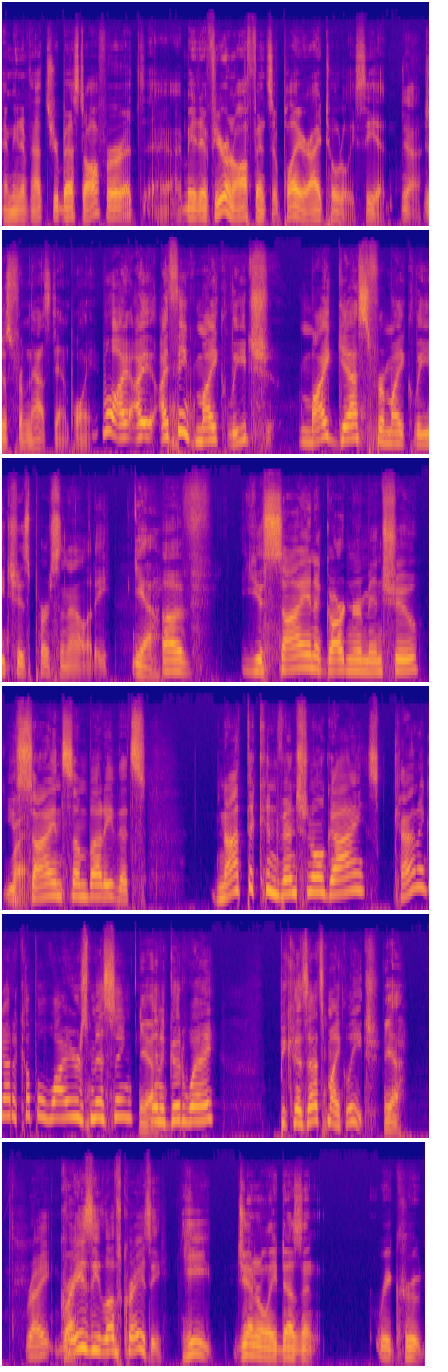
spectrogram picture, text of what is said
I mean, if that's your best offer, it's, I mean, if you're an offensive player, I totally see it. Yeah. just from that standpoint. Well, I, I, I think Mike Leach, my guess for Mike Leach is personality. Yeah. Of you sign a Gardner Minshew, you Right. sign somebody that's not the conventional guy, he's kind of got a couple wires missing Yeah. in a good way, because that's Mike Leach, yeah. right? Crazy loves crazy. he generally doesn't recruit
